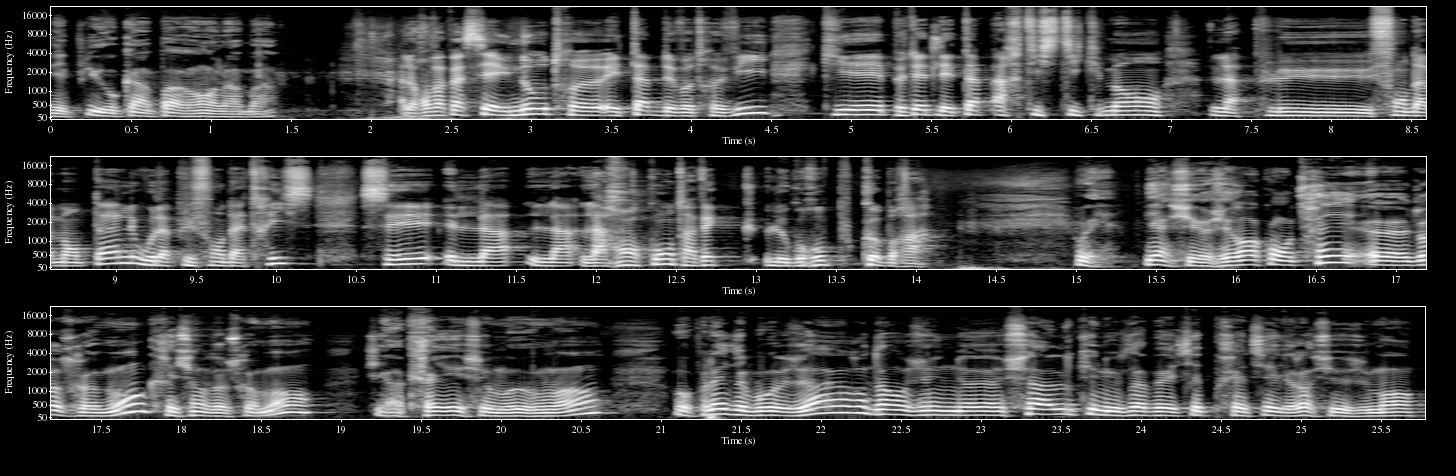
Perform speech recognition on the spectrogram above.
n'ai plus aucun parent là-bas. Alors on va passer à une autre étape de votre vie qui est peut-être l'étape artistiquement la plus fondamentale ou la plus fondatrice, c'est la, la, rencontre avec le groupe Cobra. Oui, bien sûr. J'ai rencontré euh, D'Autremont, Christian D'Autremont, qui a créé ce mouvement auprès de Beaux-Arts dans une salle qui nous avait été prêtée gracieusement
